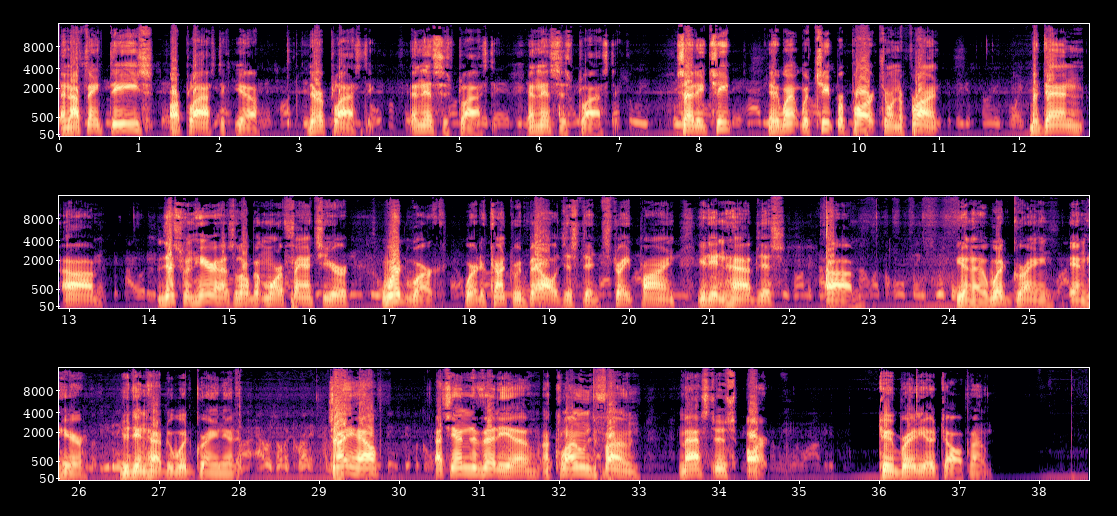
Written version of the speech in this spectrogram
and I think these are plastic. Yeah, they're plastic, and this is plastic, and this is plastic. So they cheap. They went with cheaper parts on the front, but then um, this one here has a little bit more fancier woodwork, where the Country Bell just did straight pine. You didn't have this, um, you know, wood grain in here. You didn't have the wood grain in it. So anyhow, that's the end of the video. A cloned phone, Masters Art, tube radio telephone.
